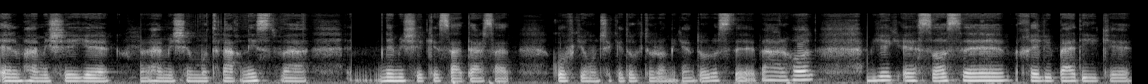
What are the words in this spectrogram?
علم همیشه همیشه مطلق نیست و نمیشه که صد درصد گفت که اونچه که دکترها میگن درسته. به هر حال یک احساس خیلی بدی که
